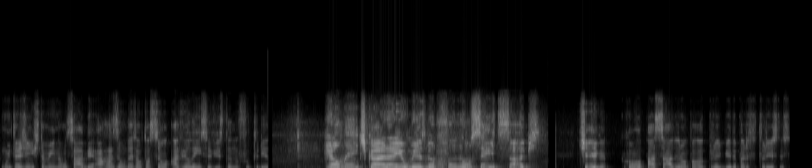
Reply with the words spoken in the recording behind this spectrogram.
Muita gente também não sabe a razão da exaltação à violência vista no futurismo. Realmente, cara, eu mesmo eu não, não sei, sabe? Te liga, como o passado era uma palavra proibida para os futuristas,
